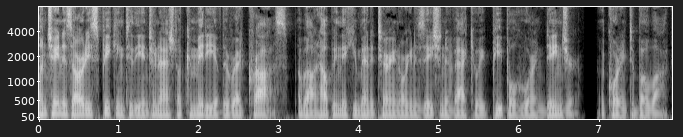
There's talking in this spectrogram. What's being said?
Unchained is already speaking to the International Committee of the Red Cross about helping the humanitarian organization evacuate people who are in danger, according to Bobak.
